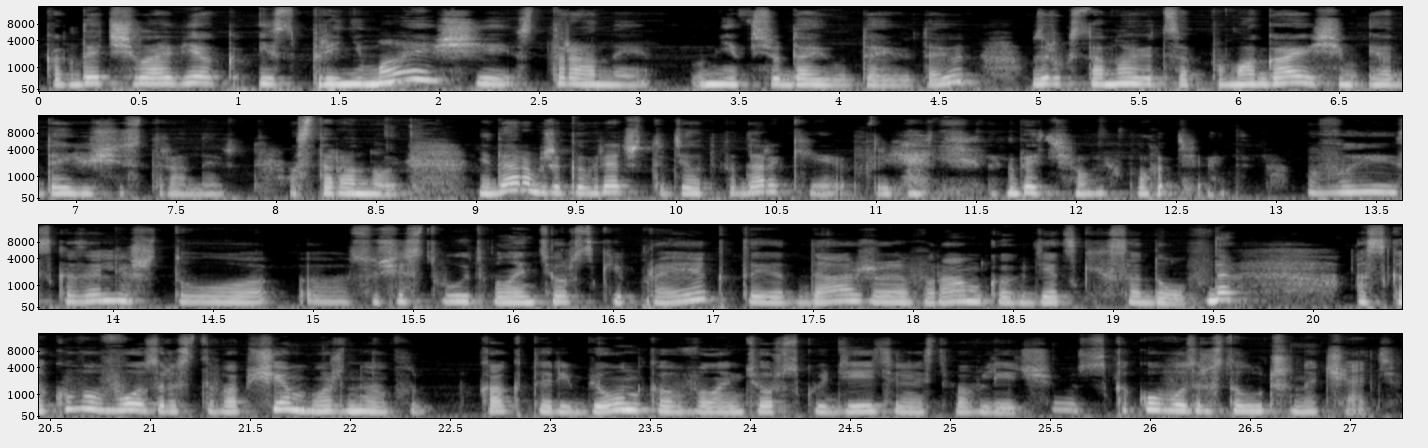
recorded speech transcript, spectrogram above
когда человек из принимающей стороны мне все дают, дают, дают, вдруг становится помогающим и отдающей стороны, стороной. Недаром же говорят, что делать подарки приятнее иногда, чем их получать. Вы сказали, что э, существуют волонтерские проекты даже в рамках детских садов. Да. А с какого возраста вообще можно как-то ребенка в волонтерскую деятельность вовлечь? С какого возраста лучше начать?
